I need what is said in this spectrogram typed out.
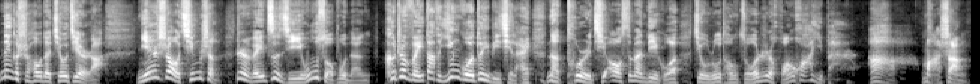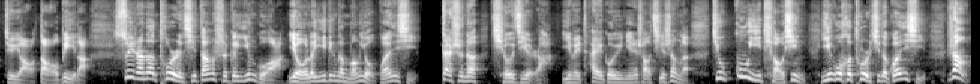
那个时候的丘吉尔啊，年少轻盛，认为自己无所不能。和这伟大的英国对比起来，那土耳其奥斯曼帝国就如同昨日黄花一般啊，马上就要倒闭了。虽然呢，土耳其当时跟英国啊有了一定的盟友关系。但是呢，丘吉尔啊，因为太过于年少气盛了，就故意挑衅英国和土耳其的关系，让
